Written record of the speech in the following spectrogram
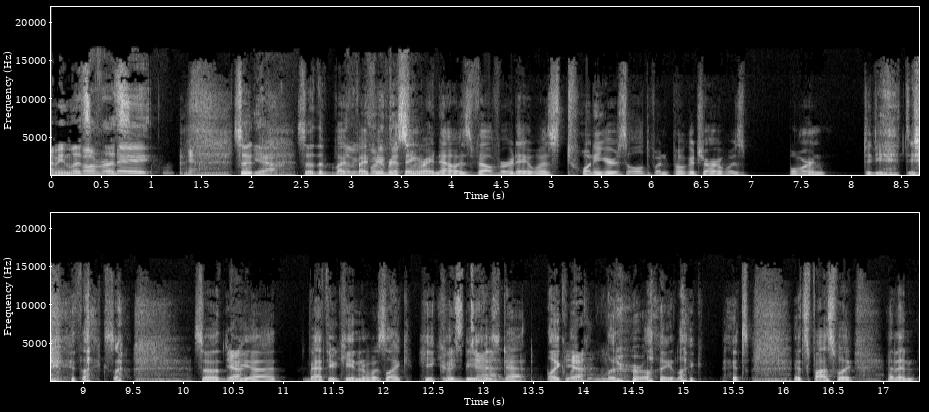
Val- I mean, let's, let's Valverde, yeah. So Yeah. So the my, my favorite thing way. right now is Valverde was 20 years old when Pogacar was born. Did you did you like so so the Yeah. uh Matthew Keenan was like he could His be his dad. dad. Like like literally like it's it's possibly and then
